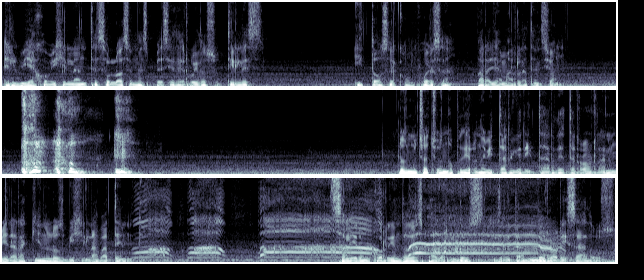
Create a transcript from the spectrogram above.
El viejo vigilante solo hace una especie de ruidos sutiles y tose con fuerza para llamar la atención. Los muchachos no pudieron evitar gritar de terror al mirar a quien los vigilaba atento. Salieron corriendo despavoridos y gritando horrorizados.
